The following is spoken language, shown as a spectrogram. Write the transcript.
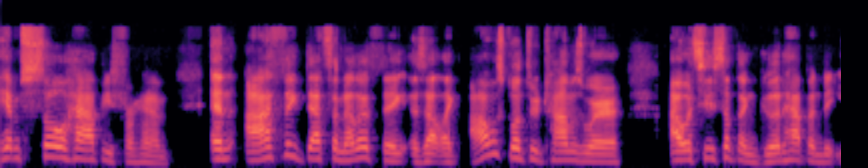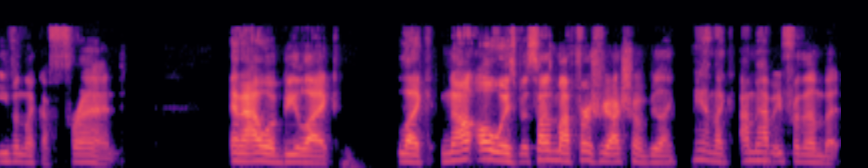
I'm so happy for him. And I think that's another thing is that like I was going through times where I would see something good happen to even like a friend and I would be like like not always but sometimes my first reaction would be like man like I'm happy for them but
